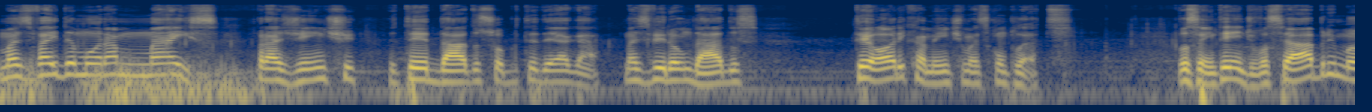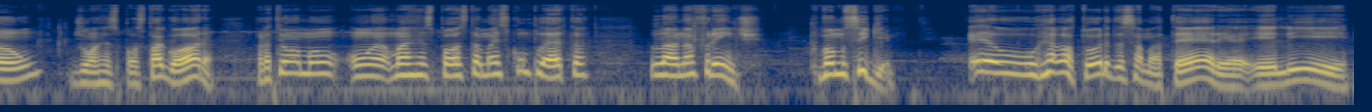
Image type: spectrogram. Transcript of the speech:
mas vai demorar mais para a gente ter dados sobre TDAH, mas virão dados teoricamente mais completos. Você entende? Você abre mão de uma resposta agora para ter uma, mão, uma, uma, resposta mais completa lá na frente. Vamos seguir. O relator dessa matéria, ele,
